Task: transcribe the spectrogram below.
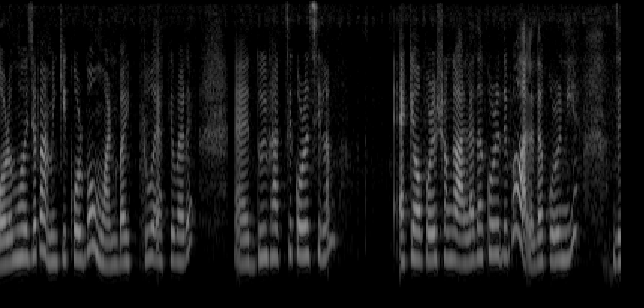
গরম হয়ে যাবে, আমি কি করব? ওয়ান বাই টু একেবারে দুই ভাগ যে করেছিলাম, একে অপরের সঙ্গে আলাদা করে দেব। আলাদা করে নিয়ে যে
